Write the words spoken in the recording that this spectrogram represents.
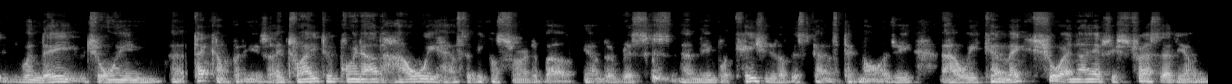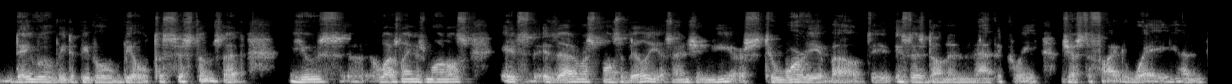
when they join uh, tech companies, I try to point out how we have to be concerned about, you know, the risks and the implications of this kind of technology, how we can make sure, and I actually stress that, you know, they will be the people who build the systems that use uh, large language models, it's, it's responsibility as engineers to worry about is this done in an ethically justified way? And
